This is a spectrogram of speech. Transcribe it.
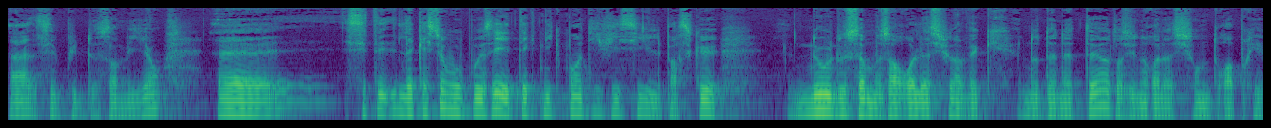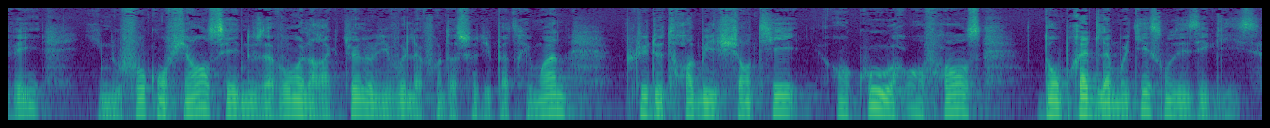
Hein, c'est plus de 200 millions la question que vous posez est techniquement difficile parce que nous, nous sommes en relation avec nos donateurs dans une relation de droit privé. Ils nous font confiance et nous avons à l'heure actuelle au niveau de la Fondation du patrimoine plus de 3000 chantiers en cours en France dont près de la moitié sont des églises.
